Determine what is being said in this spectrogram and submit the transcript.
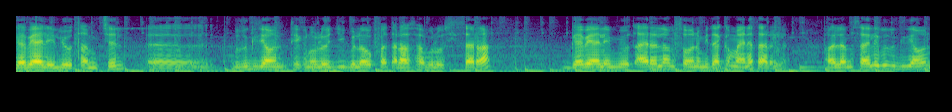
ገበያ ላይ ሊወጣ የሚችል ብዙ ጊዜ አሁን ቴክኖሎጂ ብለው ፈጠራ ብሎ ሲሰራ ገበያ ላይ የሚወጣ አይደለም፣ ሰውን የሚጠቅም አይነት አይደለም። አሁን ለምሳሌ ብዙ ጊዜ አሁን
